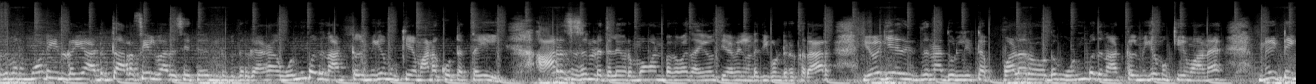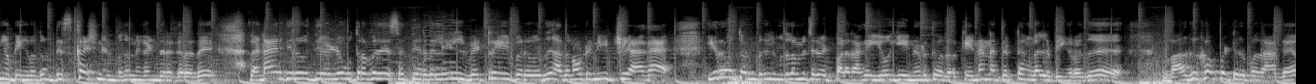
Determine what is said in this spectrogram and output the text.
பிரதமர் மோடியினுடைய அடுத்த அரசியல் வாரிசை தேர்ந்தெடுப்பதற்காக ஒன்பது நாட்கள் மிக முக்கியமான கூட்டத்தை ஆர்எஸ்எஸ் தலைவர் மோகன் பகவத் அயோத்தியாவில் நடத்தி கொண்டிருக்கிறார். யோகி ஆதித்யநாத் உள்ளிட்ட பலரோடும் ஒன்பது நாட்கள் மிக முக்கியமான மீட்டிங் அப்படிங்கிறதும் டிஸ்கஷன் என்பதும் நிகழ்ந்திருக்கிறது. ரெண்டாயிரத்தி இருபத்தி ஏழு உத்தரப்பிரதேச தேர்தலில் வெற்றியை பெறுவது அதனோடு நீட்சியாக இருபத்தொன்பதில் முதலமைச்சர் வேட்பாளராக யோகியை நிறுத்துவதற்கு என்னென்ன திட்டங்கள் அப்படிங்கிறது வகுக்கப்பட்டிருப்பதாக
